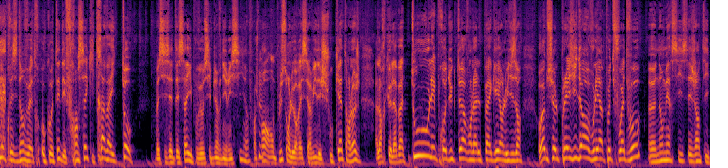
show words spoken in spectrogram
Le président veut être aux côtés des Français qui travaillent tôt. Bah, si c'était ça, il pouvait aussi bien venir ici. Hein. Franchement, en plus, on lui aurait servi des chouquettes en loge, alors que là-bas, tous les producteurs vont l'alpaguer en lui disant Ouais, monsieur le président, vous voulez un peu de foie de veau? Euh, Non, merci, c'est gentil.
